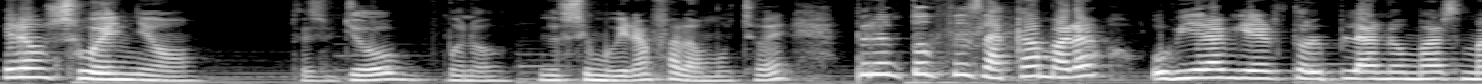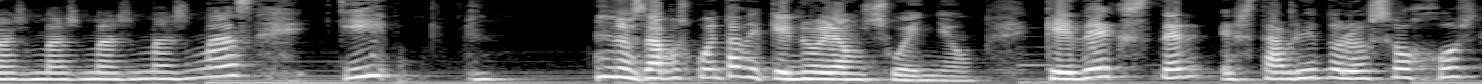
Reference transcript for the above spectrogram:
era un sueño. Entonces yo, bueno, no sé, me hubiera enfadado mucho, ¿eh? Pero entonces la cámara hubiera abierto el plano más, más, más, más, más, más y nos damos cuenta de que no era un sueño, que Dexter está abriendo los ojos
